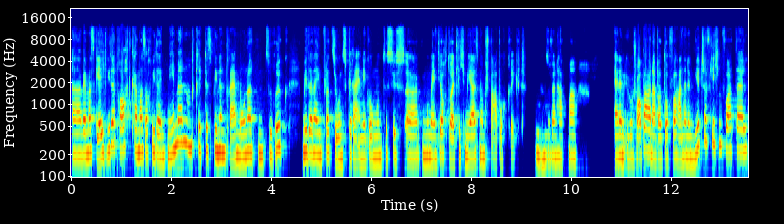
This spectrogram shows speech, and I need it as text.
äh, wenn man das Geld wieder braucht, kann man es auch wieder entnehmen und kriegt es binnen drei Monaten zurück mit einer Inflationsbereinigung. Und das ist äh, im Moment ja auch deutlich mehr, als man im Sparbuch kriegt. Mhm. Insofern hat man einen überschaubaren, aber doch vorhandenen wirtschaftlichen Vorteil.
